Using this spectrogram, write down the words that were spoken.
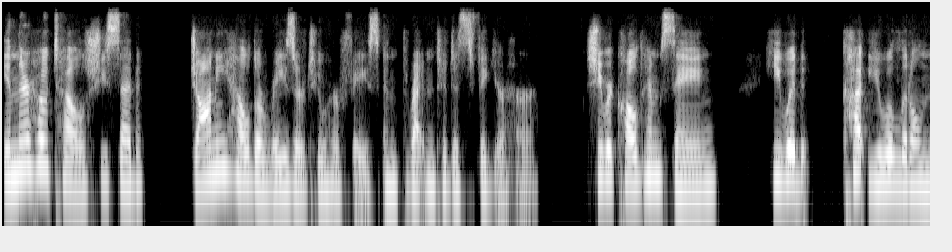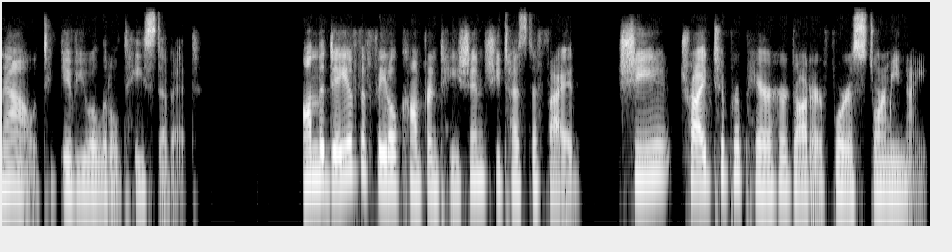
In their hotel, she said Johnny held a razor to her face and threatened to disfigure her. She recalled him saying he would cut you a little now to give you a little taste of it. On the day of the fatal confrontation, she testified she tried to prepare her daughter for a stormy night.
